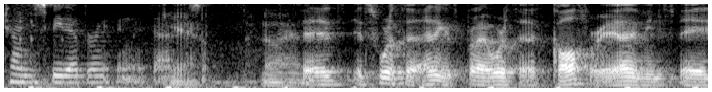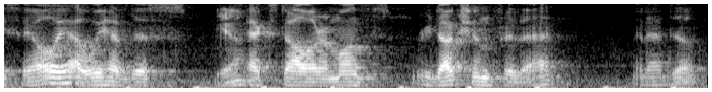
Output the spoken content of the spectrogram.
trying to speed up or anything like that? Yeah. so. No, I, It's, it's worth it. I think it's probably worth a call for you. I mean, if they say, "Oh yeah, we have this Yeah. X dollar a month reduction for that," it adds up.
